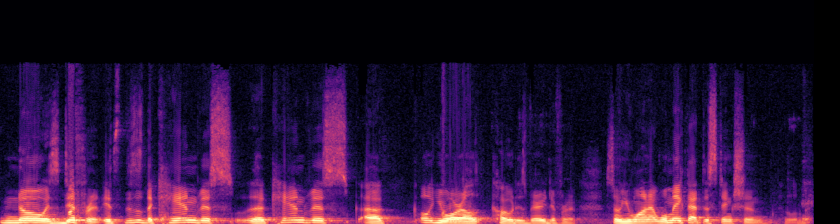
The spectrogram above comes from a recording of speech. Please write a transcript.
No, it's different. It's, this is the Canvas, the Canvas uh, URL code is very different. So you want to, we'll make that distinction a little bit.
